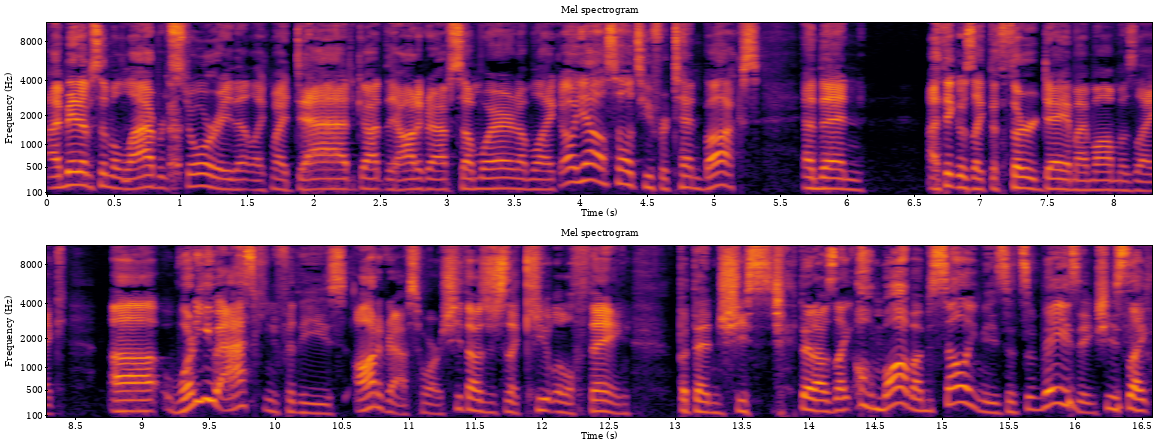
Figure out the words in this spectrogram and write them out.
I made up some elaborate story that like my dad got the autograph somewhere and I'm like oh yeah I'll sell it to you for 10 bucks and then I think it was like the third day my mom was like uh, what are you asking for these autographs for she thought it was just a cute little thing but then she's then I was like, "Oh, mom, I'm selling these. It's amazing." She's like,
